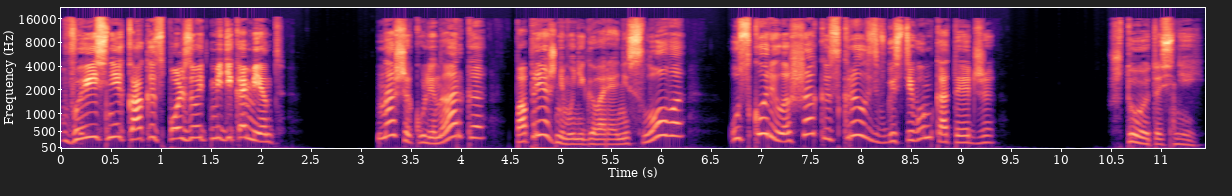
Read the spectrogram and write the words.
«Выясни, как использовать медикамент». Наша кулинарка, по-прежнему не говоря ни слова, ускорила шаг и скрылась в гостевом коттедже. «Что это с ней?»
